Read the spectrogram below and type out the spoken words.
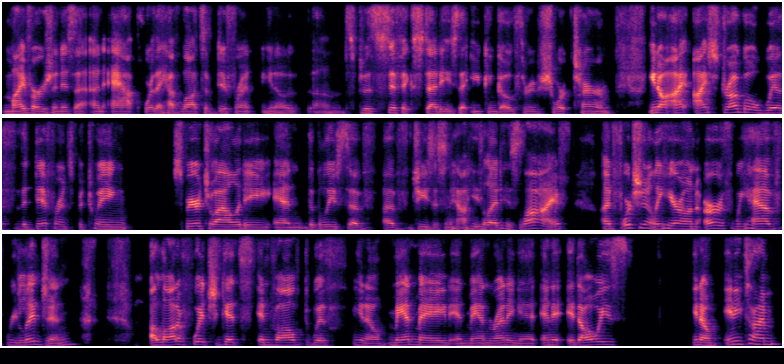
my version is a, an app where they have lots of different you know um, specific studies that you can go through short term you know i i struggle with the difference between spirituality and the beliefs of of jesus and how he led his life unfortunately here on earth we have religion a lot of which gets involved with you know man-made and man running it and it, it always you know anytime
